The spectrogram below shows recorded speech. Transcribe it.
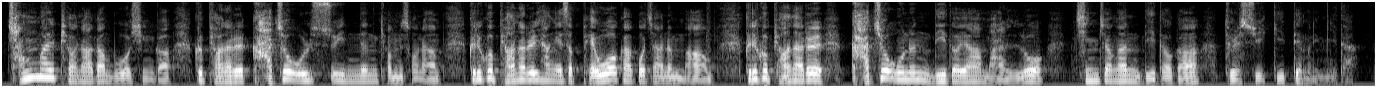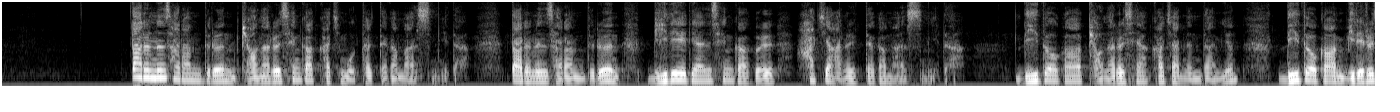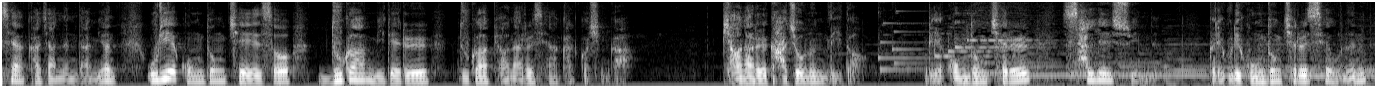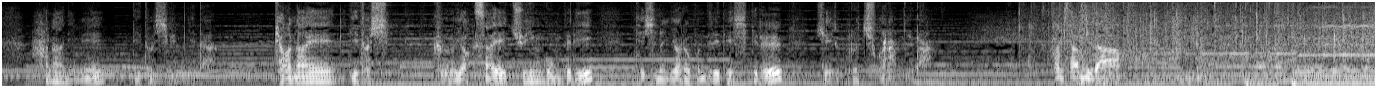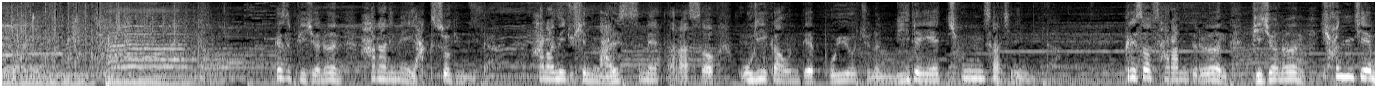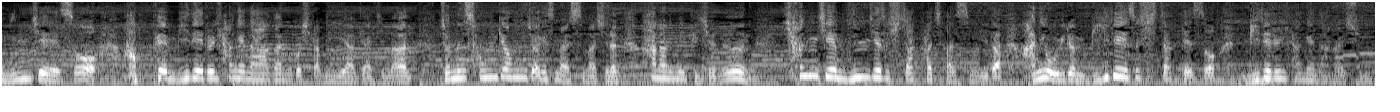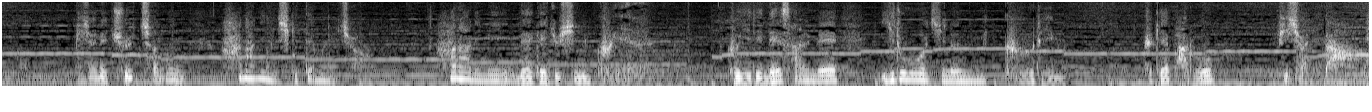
정말 변화가 무엇인가, 그 변화를 가져올 수 있는 겸손함, 그리고 변화를 향해서 배워가고자 하는 마음, 그리고 변화를 가져오는 리더야말로 진정한 리더가 될 수 있기 때문입니다. 따르는 사람들은 변화를 생각하지 못할 때가 많습니다. 따르는 사람들은 미래에 대한 생각을 하지 않을 때가 많습니다. 리더가 변화를 생각하지 않는다면, 리더가 미래를 생각하지 않는다면, 우리의 공동체에서 누가 미래를, 누가 변화를 생각할 것인가? 변화를 가져오는 리더, 우리의 공동체를 살릴 수 있는, 그리고 우리 공동체를 세우는 하나님의 리더십입니다. 변화의 리더십, 그 역사의 주인공들이 되시는 여러분들이 되시기를 주의 이름으로 축원합니다. 감사합니다. 그래서 비전은 하나님의 약속입니다. 하나님이 주신 말씀에 따라서 우리 가운데 보여주는 미래의 청사진입니다. 그래서 사람들은 비전은 현재 문제에서 앞에 미래를 향해 나아가는 것이라고 이야기하지만 저는 성경적에서 말씀하시는 하나님의 비전은 현재 문제에서 시작하지 않습니다. 아니 오히려 미래에서 시작해서 미래를 향해 나갈 수 있는 것. 비전의 출처는 하나님이시기 때문이죠. 하나님이 내게 주신 그 일, 그 일이 내 삶에 이루어지는 그림, 그게 바로 비전이다.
